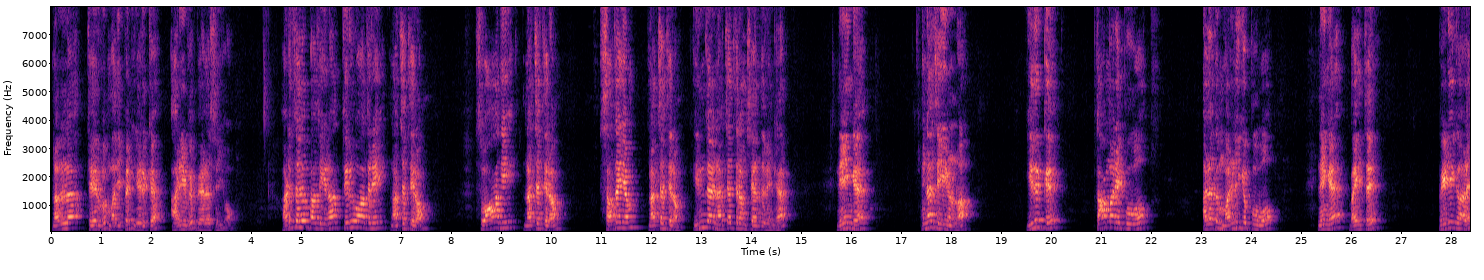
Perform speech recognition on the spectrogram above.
நல்ல தேர்வு மதிப்பெண் எடுக்க அறிவு வேலை செய்யும். அடுத்தது பார்த்தீங்கன்னா திருவாதிரை நட்சத்திரம் சுவாதி நட்சத்திரம் சதயம் நட்சத்திரம். இந்த நட்சத்திரம் சேர்ந்தவங்க நீங்கள் என்ன செய்யணும்னா இதுக்கு தாமரை பூவோ அல்லது மல்லிகை பூவோ நீங்கள் வைத்து விடிகாலை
